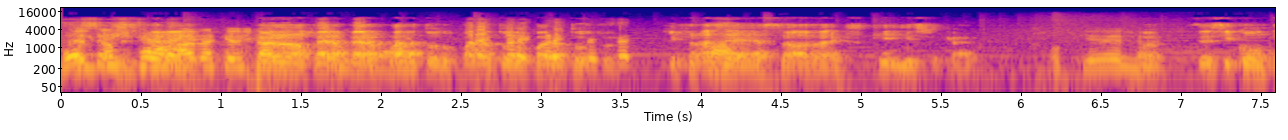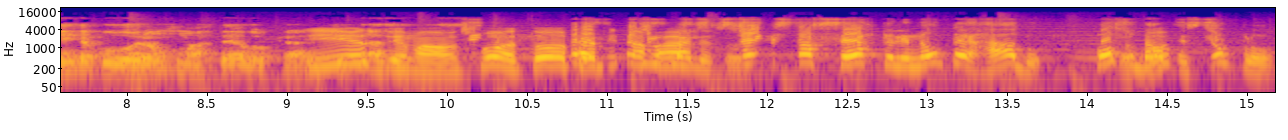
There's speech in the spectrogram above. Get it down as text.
Ele Vocês dando Peraí. porrada naqueles caras. não, não, pera, pera, para tudo, para tudo, para tudo. Que frase Ah. é essa, Alex? Que isso, cara? O que, gente? Você se contenta com o lourão com o martelo, cara? Que Isso, é irmão. Pô, tô, pra mim tá válido. O Sex tá certo, ele não tá errado. Posso Eu dar um exemplo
